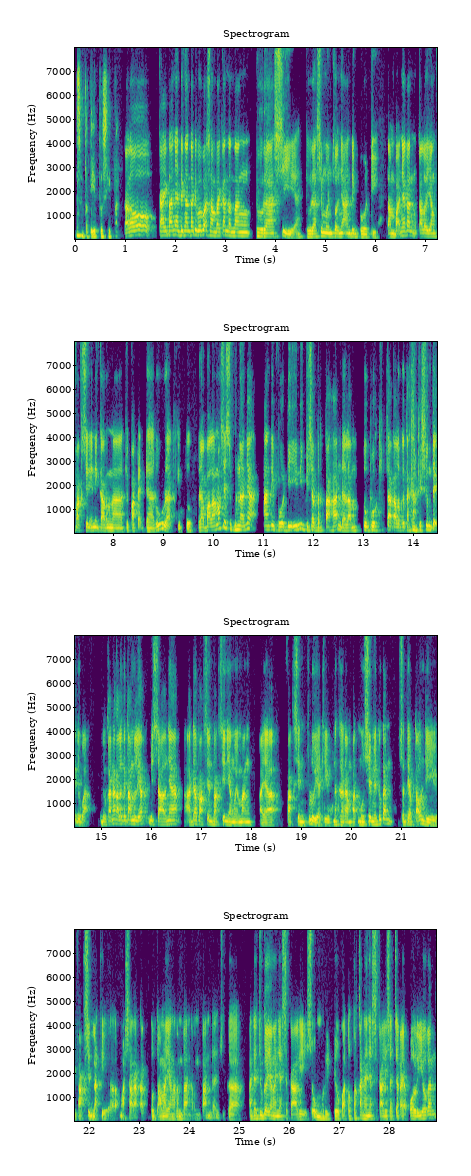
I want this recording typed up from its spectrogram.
seperti itu sih Pak. Kalau kaitannya dengan tadi Bapak sampaikan tentang durasi ya, durasi munculnya antibodi. Tampaknya kan kalau yang vaksin ini karena dipakai darurat gitu, berapa lama sih sebenarnya antibodi ini bisa bertahan dalam tubuh kita kalau kita disuntik itu Pak. Itu karena kalau kita melihat misalnya ada vaksin-vaksin yang memang kayak vaksin flu ya di negara empat musim itu kan setiap tahun divaksin lagi uh, masyarakat terutama yang rentan-rentan dan juga ada juga yang hanya sekali seumur hidup atau bahkan hanya sekali saja kayak polio kan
